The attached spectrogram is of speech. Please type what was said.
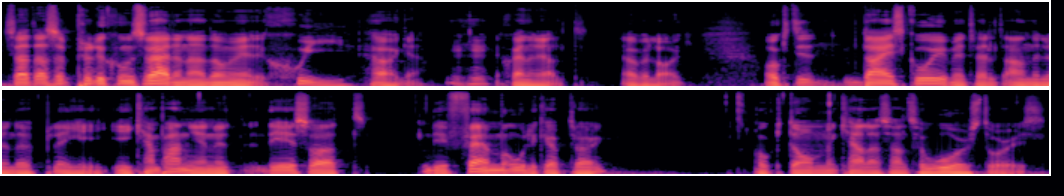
så att alltså produktionsvärdena, de är skyhöga Mhm. generellt, överlag. Och det, DICE går ju med ett väldigt annorlunda upplägg i, i kampanjen. Det är så att det är fem olika uppdrag. Och de kallas alltså War Stories.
